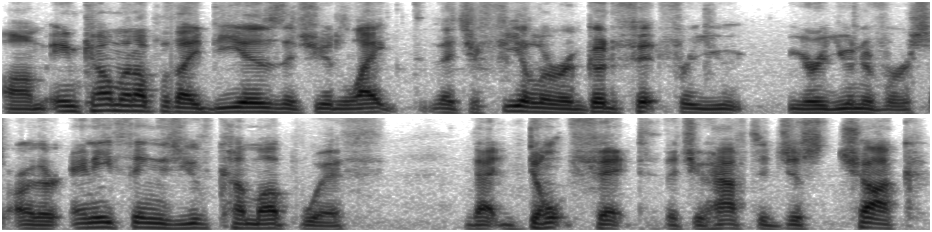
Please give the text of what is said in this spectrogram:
Um, in coming up with ideas that you'd like that you feel are a good fit for you your universe, are there any things you've come up with that don't fit that you have to just chuck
